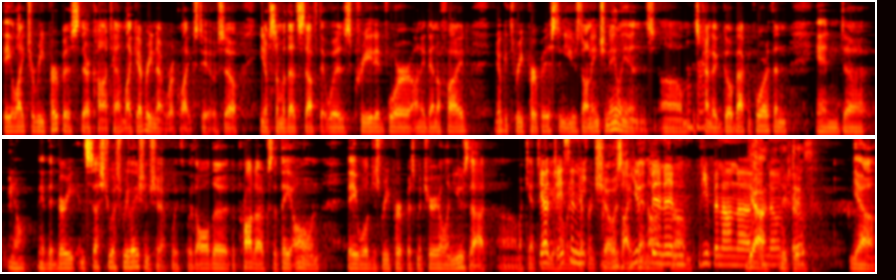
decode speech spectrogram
they like to repurpose their content like every network likes to. So, you know, some of that stuff that was created for unidentified, you know, gets repurposed and used on ancient aliens. Um, Just kind of go back and forth and, and, uh, you know, they have that very incestuous relationship with, with all the, the products that they own. They will just repurpose material and use that. Um, I can't tell Yeah, you how Jason, many different shows I've You've been, been, on in. from. You've been on uh, Yeah, unknown me too. shows. Yeah,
